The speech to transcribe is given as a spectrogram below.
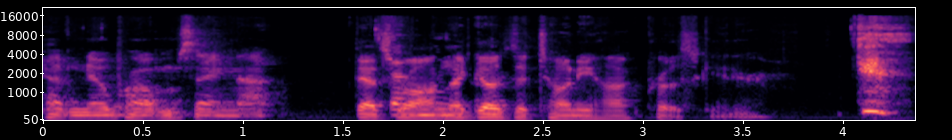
have no problem saying that. That's wrong. That goes to Tony Hawk Pro Skater. it's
